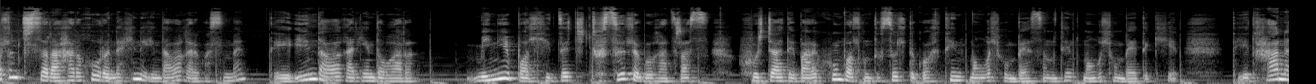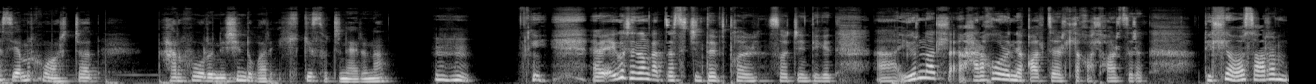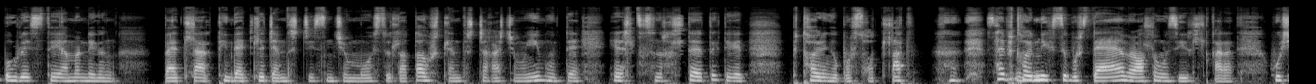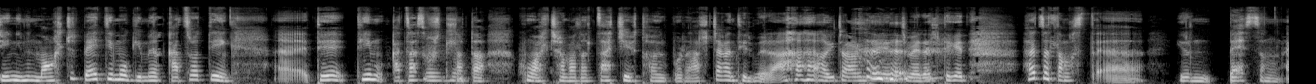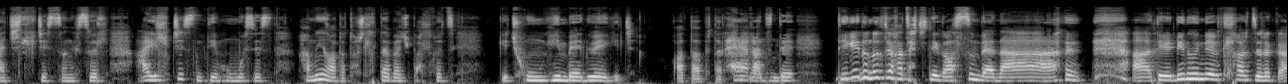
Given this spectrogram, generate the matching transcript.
Уламжсараа харанхуй өрөө дахин нэгэн даваа гараг болсон байна. Тэгээ энэ даваа гарагийн дугаар миний бол хизэж төсөөлөөгүй газраас хурж байгаа. Тэгээ баг хүн болгон төсөөлдөг байх. Тэнд монгол хүн байсан, тэнд монгол хүн байдаг гэхээр тэгээд хаанаас ямар хүн орчоод харанхуй өрөөний шин дугаар эхлэхээс сууж найрна. Аа. Айгуу сонин газраас ч энэ бит хоёр сууж ин тэгээд ер нь бол харанхуй өрөөний гол зорилго болохоор зэрэг дэлхийн улс орон бүрээс те ямар нэгэн байдлаар тэнд ажиллаж амьдарч исэн ч юм уу эсвэл одоо хүртэл амьдарч байгаа ч юм уу ийм хүнтэй ярилцах сонирхолтой байдаг. Тэгээд бит хоёр ингээ бүр судлаад сая бит хоёр нэг хэсэг бүрстэй амар олон хүмүүс ирэлт гараад хүүш энэ юм монголчууд байд юм уу гэмээр газруудын э, тэ тийм газраас хүртэл одоо хүн олчих юм бол заа чи бит хоёр бүр алж байгаа нь тэрмээр гэж орондоо ярьж барайл. Тэгээд хойд солонгост э, ер нь байсан ажиллаж исэн эсвэл аялж исэн тийм хүмүүсээс хамгийн одоо туршлагатай байж болох үз гэж хүн хэн байна вэ гэж одоо бид нар хайгаад те. Тэгээд өнөөдрийнхаа зочныг олсон байна. Аа тэгээд энэ хүний хувьд болохоор зэрэг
